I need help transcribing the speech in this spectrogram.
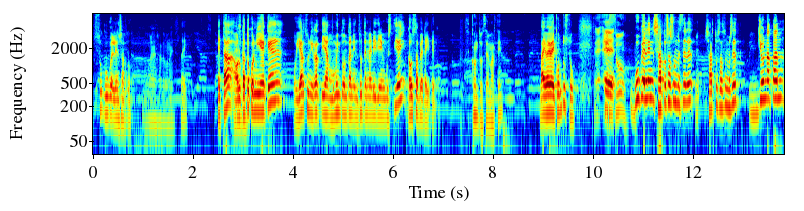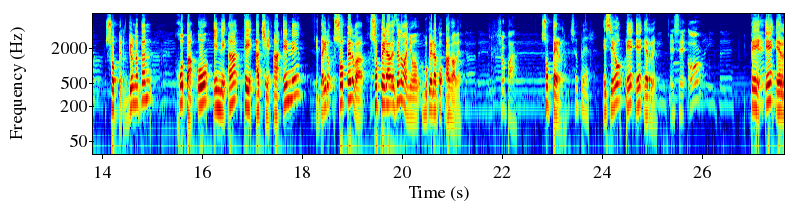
zu Googleen sartu. Guen esatuko naiz. Bai. Eta, aholkatuko nieke, oi hartzun irratian momentu honetan entzuten ari diren guztiei, gauza bera iteko. Kontu ze, Martin? Bai, bai, bai, kontuztu. E, ez zu. Googleen sartu zazun mesedez, sartu zazun mesedez, Jonathan Soper. Jonathan J-O-N-A-T-H-A-N eta gero Soper, ba, Sopera bezala, baina bukerako agabe. Xopa. Soper. Super. S-O... S-O-P-E-R. P-E-R.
